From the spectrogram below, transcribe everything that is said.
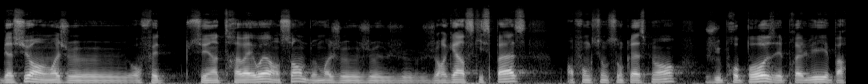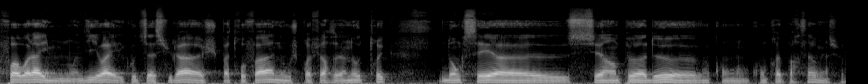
bien sûr, moi je, on fait, c'est un travail ouais ensemble. Moi, je, je, je, regarde ce qui se passe en fonction de son classement, je lui propose et après lui, parfois voilà, il me dit ouais, écoute, c'est celui-là, je suis pas trop fan ou je préfère un autre truc. Donc c'est, euh, un peu à deux euh, qu'on prépare ça, bien sûr.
